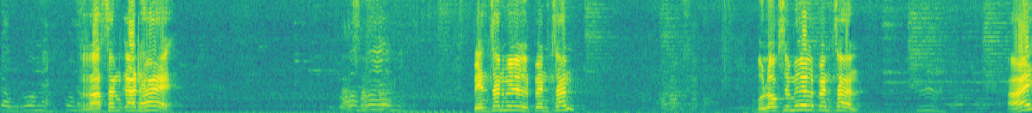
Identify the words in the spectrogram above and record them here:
चाउरो नहीं राशन कार्ड है? पेंशन मिलेल पेंशन? ब्लॉक से मिलेल पेंशन? आय?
